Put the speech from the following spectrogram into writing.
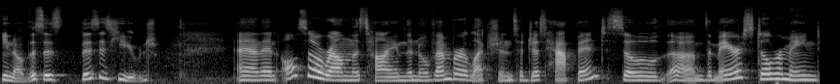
you know, this is this is huge. And then also around this time, the November elections had just happened. So um, the mayor still remained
